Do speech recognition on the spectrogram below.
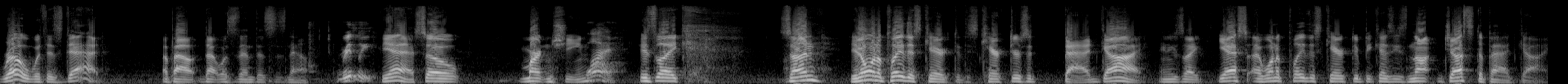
row with his dad about that was then. This is now. Really? Yeah. So Martin Sheen. Why? Is like, son, you don't want to play this character. This character's a bad guy. And he's like, yes, I want to play this character because he's not just a bad guy.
